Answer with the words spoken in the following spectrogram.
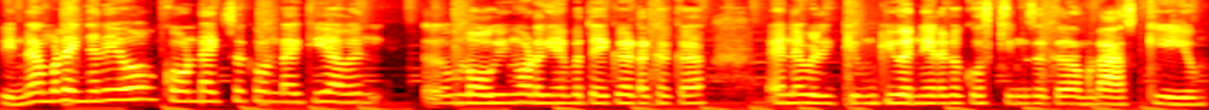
പിന്നെ നമ്മൾ എങ്ങനെയോ കോണ്ടാക്ട്സ് ഒക്കെ ഉണ്ടാക്കി അവൻ വ്ളോഗിങ് തുടങ്ങിയപ്പോഴത്തേക്ക് ഇടക്കൊക്കെ എന്നെ വിളിക്കും ക്യു എൻ എയിലൊക്കെ ക്വസ്റ്റ്യൻസ് ഒക്കെ നമ്മൾ ആസ്ക് ചെയ്യും.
